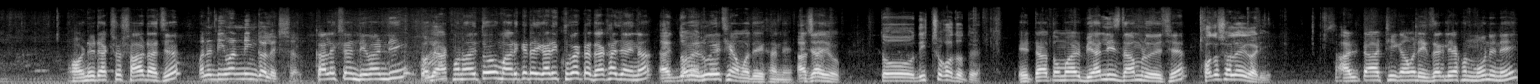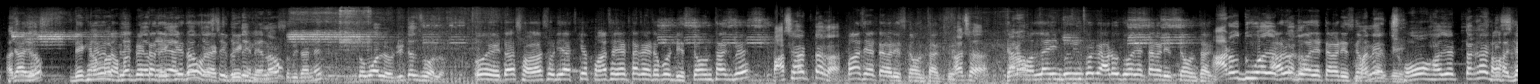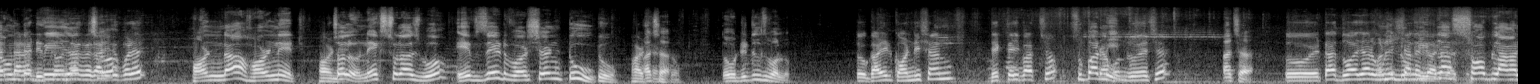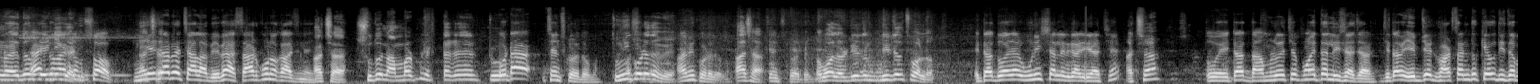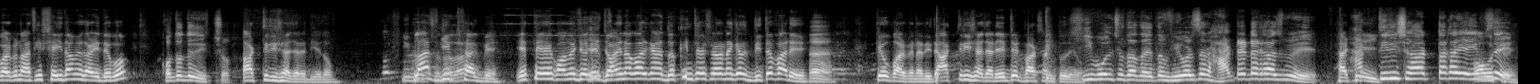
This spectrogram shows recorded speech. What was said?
হর্নেট একশো ষাট আছে। মানে ডিমান্ডিং কালেকশন কালেকশন ডিমান্ডিং তবে এখন হয়তো মার্কেটে গাড়ি খুব একটা দেখা যায় না একদম, রয়েছে আমাদের এখানে আচ্ছা। যাই হোক। তো দিচ্ছ কততে? এটা তোমার বিয়াল্লিশ দাম রয়েছে। কত সালের গাড়ি? সালটা ঠিক আমার এক্স্যাক্টলি এখন মনে নেই। আচ্ছা, যাই হোক দেখে নেবে number নাম্বার প্লেটটা দেখিয়ে দাও একটু দেখে দেখে নেবে নাও। অসুবিধা নেই। তো বলো ডিটেলস বলো। তো এটা সরাসরি আজকে পাঁচ হাজার টাকা এটার উপর ডিসকাউন্ট থাকবে। পাঁচ হাজার টাকা? পাঁচ হাজার টাকা ডিসকাউন্ট থাকবে। আচ্ছা যারা অনলাইন বুকিং করবে আরও দু হাজার টাকা ডিসকাউন্ট থাকবে। আরও দু হাজার আরও 2000 টাকা ডিসকাউন্ট মানে। ছ হাজার টাকা হাজার ডিসকাউন্টে থাকবে গাড়ির উপরে। হন্ডা হর্নেট চলো নেক্সট চলে আসব F Z version two version আচ্ছা তো ডিটেলস বলো। তো গাড়ির কন্ডিশন দেখতেই পাচ্ছ কেমন রয়েছে। আচ্ছা। তো এটা দু হাজার মানে উনিশ সালের গাড়ি সব লাগানো একদম সব। নিয়ে আচ্ছা। যাবে চালাবে ব্যাস আর কোনো কাজ নেই। আচ্ছা শুধু নাম্বার প্লেটটাকে ওটা চেঞ্জ করে দেবো। তুমি করে দেবে? আমি করে দেবো। আচ্ছা চেঞ্জ করে দেবো। বলো ডিটেলস বলো। এটা দু হাজার উনিশ সালের গাড়ি আছে। আচ্ছা। তো এটার দাম রয়েছে পঁয়তাল্লিশ হাজার। যেটা এফজেড ভার্সান টু কেউ দিতে পারবে না। আজকে সেই দামে গাড়ি দেবো। কততে দিচ্ছ? আটত্রিশ হাজারে দিয়ে দেবো। প্লাস গিফট থাকবে। এর থেকে কমে যদি জয়নগর কেন দক্ষিণ চব্বিশ পরগনা কেউ দিতে পারে? হ্যাঁ। কেউ পারবে না দিতে। আটত্রিশ হাজার এফজেড ভার্সান টু কি বলছো দাদা? এ তো ভিউয়ার্সের হার্ট অ্যাটাক আসবে। 38 আটত্রিশ হাজার টাকায় এফজেড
